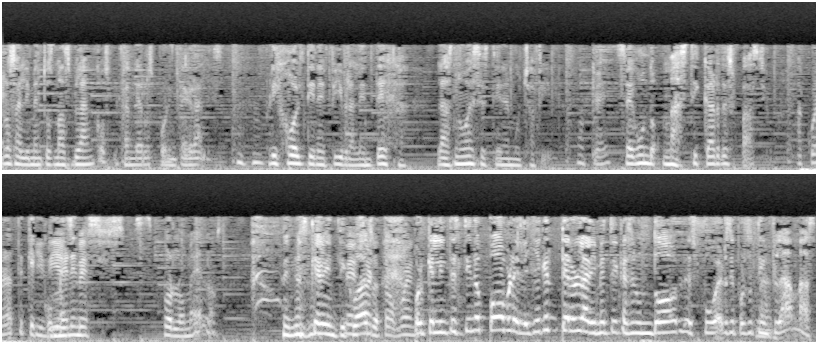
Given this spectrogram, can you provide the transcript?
los alimentos más blancos y cambiarlos por integrales. Frijol tiene fibra, lenteja, las nueces tienen mucha fibra. Segundo, masticar despacio. Acuérdate que comer en, veces. por lo menos. no es que 24. Porque el intestino pobre le llega entero el alimento y hay que hacer un doble esfuerzo y por eso te inflamas.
